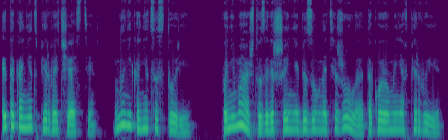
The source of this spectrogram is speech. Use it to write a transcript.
это конец первой части, но не конец истории. Понимаю, что завершение безумно тяжелое, такое у меня впервые.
